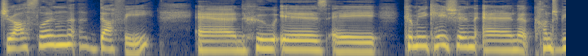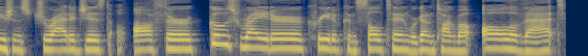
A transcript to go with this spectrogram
Jocelyn Duffy, and who is a communication and contribution strategist, author, ghostwriter, creative consultant. We're going to talk about all of that.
